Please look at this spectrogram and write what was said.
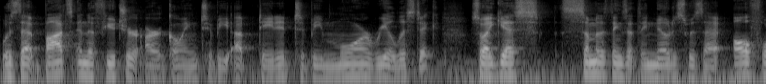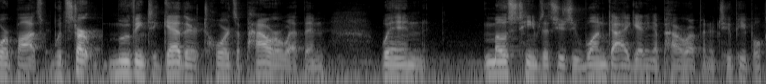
was that bots in the future are going to be updated to be more realistic. So I guess some of the things that they noticed was that all four bots would start moving together towards a power weapon when most teams it's usually one guy getting a power weapon or two people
